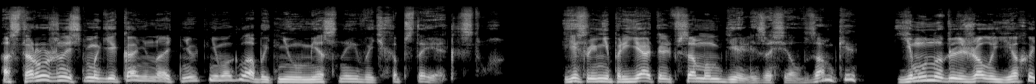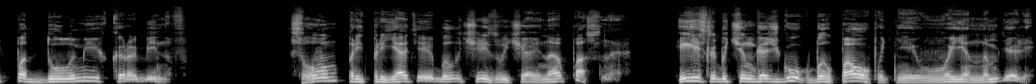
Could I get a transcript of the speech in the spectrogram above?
Осторожность магиканина отнюдь не могла быть неуместной в этих обстоятельствах. Если неприятель в самом деле засел в замке, ему надлежало ехать под дулами их карабинов. Словом, предприятие было чрезвычайно опасное. И если бы Чингачгук был поопытнее в военном деле,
